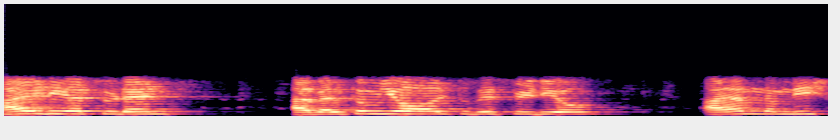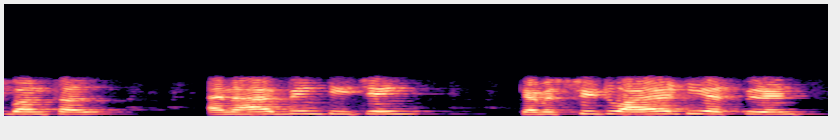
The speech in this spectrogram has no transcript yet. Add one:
Hi dear students, I welcome you all to this video. I am Namnish Bansal and I have been teaching chemistry to IIT aspirants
